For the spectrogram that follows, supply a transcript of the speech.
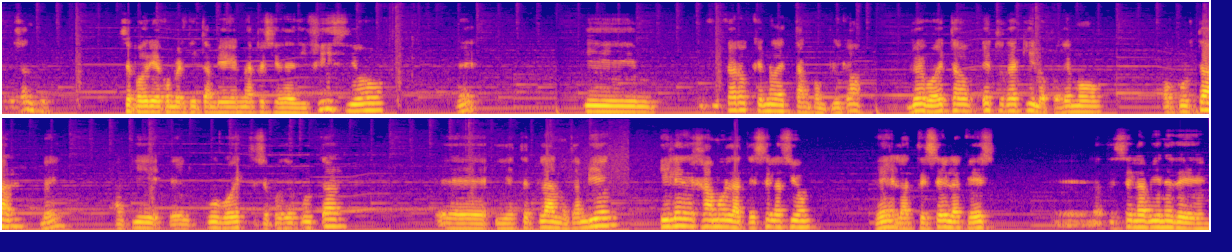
Interesante. Se podría convertir también en una especie de edificio. ¿eh? Y, fijaros que no es tan complicado. Luego esto, esto de aquí lo podemos ocultar, ¿veis? Aquí el cubo este se puede ocultar eh, y este plano también. Y le dejamos la teselación, la tesela que es, la tesela viene de,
